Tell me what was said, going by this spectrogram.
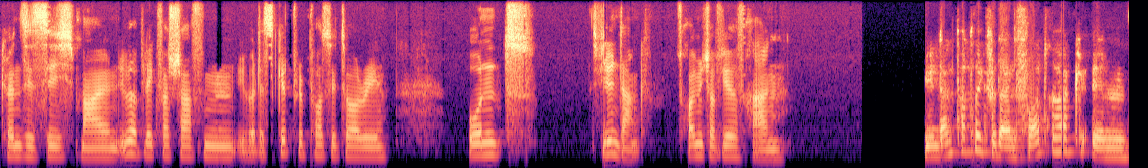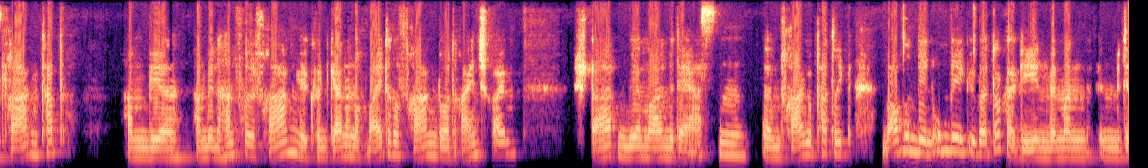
können Sie sich mal einen Überblick verschaffen über das Git Repository. Und vielen Dank. Ich freue mich auf Ihre Fragen. Vielen Dank, Patrick, für deinen Vortrag. Im Fragentab haben wir, haben wir eine Handvoll Fragen. Ihr könnt gerne noch weitere Fragen dort reinschreiben. Starten wir mal mit der ersten ähm, Frage, Patrick. Warum den Umweg über Docker gehen, wenn man mit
